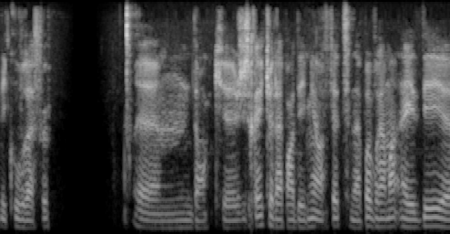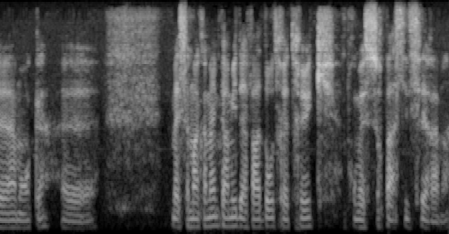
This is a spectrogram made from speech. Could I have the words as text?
les couvre-feux. Euh, donc, je dirais que la pandémie, en fait, ça n'a pas vraiment aidé à mon cas. Mais ça m'a quand même permis de faire d'autres trucs pour me surpasser différemment.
